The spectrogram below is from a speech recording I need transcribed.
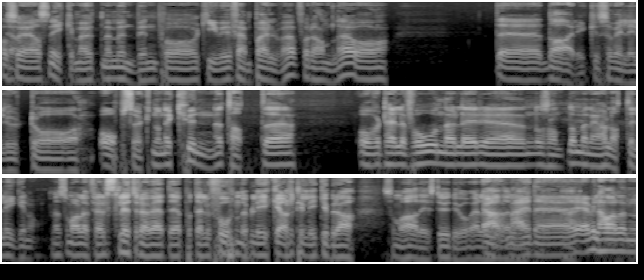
Altså, ja. Jeg har sniket meg ut med munnbind på Kiwi 5 på 11 for å handle, og det, da er det ikke så veldig lurt å, å oppsøke noen. Jeg kunne tatt det uh, over telefon eller uh, noe sånt, men jeg har latt det ligge nå. Men som alle frelseslyttere vet, det på telefon. Det blir ikke alltid like bra som å ha det i studio. ja, det, nei, det, jeg vil ha den,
